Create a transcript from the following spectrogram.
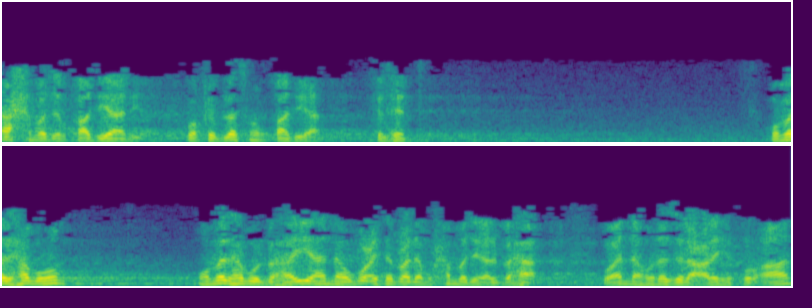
أحمد القادياني وقبلتهم قاديان في الهند. ومذهبهم ومذهب البهائية أنه بعث بعد محمد البهاء وأنه نزل عليه قرآن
